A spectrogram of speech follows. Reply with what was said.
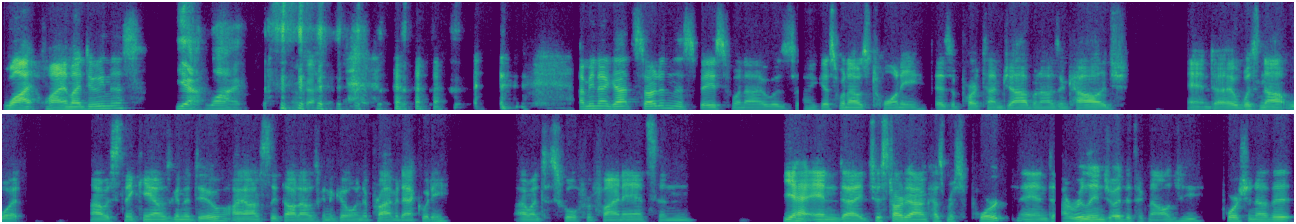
Why why am I doing this? Yeah, why? okay. I mean, I got started in this space when I was, I guess, when I was 20 as a part time job when I was in college. And uh, it was not what I was thinking I was going to do. I honestly thought I was going to go into private equity. I went to school for finance and yeah, and I just started out in customer support and I really enjoyed the technology portion of it.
